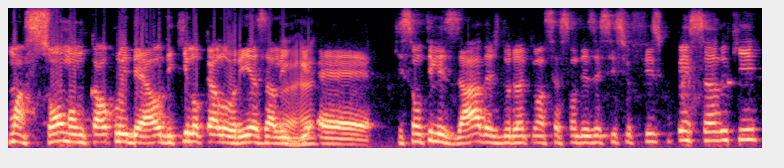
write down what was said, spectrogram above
uma soma, um cálculo ideal de quilocalorias ali uhum. é, que são utilizadas durante uma sessão de exercício físico, pensando que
